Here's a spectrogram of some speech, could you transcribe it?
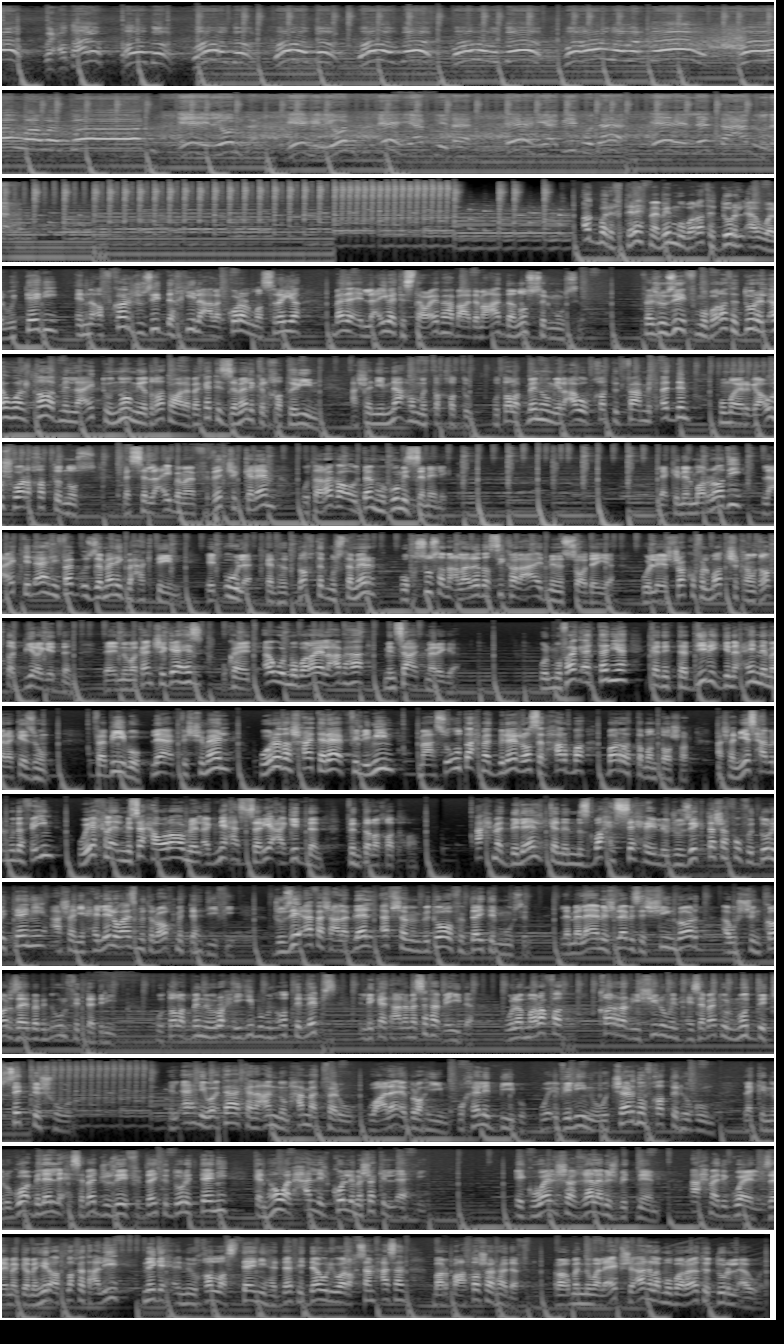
ويحطها له وهو جول وهو جول وهو جول وهو جول وهو جول وهو جول وهو جول إيه اليوم ده؟ إيه اليوم؟ إيه يا ابني ده؟ إيه يا بيبو ده؟ إيه اللي انت عامله ده؟ أكبر اختلاف ما بين مباراة الدور الأول والتاني إن أفكار جوزيه الدخيلة على الكرة المصرية بدا اللعيبة تستوعبها بعد ما عدى نص الموسم فجوزيه في مباراة الدور الأول طلب من لعيبته إنهم يضغطوا على باكات الزمالك الخطيرين عشان يمنعهم من التقدم وطلب منهم يلعبوا بخط دفاع متقدم وما يرجعوش ورا خط النص. بس اللعيبة ما نفذتش الكلام وتراجعوا قدام هجوم الزمالك. لكن المرة دي لعيبة الأهلي فاجئوا الزمالك بحاجتين. الأولى كانت الضغط المستمر وخصوصا على رضا سيكا العائد من السعودية واللي إشراكه في الماتش كان غلطة كبيرة جدا لأنه ما كانش جاهز وكانت أول مباراة يلعبها من ساعة ما رجع. والمفاجأة التانية كانت تبديل الجناحين لمراكزهم. فبيبو لعب في الشمال ورضا شحاتة لعب في اليمين مع سقوط أحمد بلال راس الحربة بره ال 18 عشان يسحب المدافعين ويخلق المساحة وراهم للأجنحة السريعة جدا في انطلاقاتها. أحمد بلال كان المصباح السحري اللي جوزيه اكتشفه في الدور الثاني عشان يحل له أزمة العقم التهديفي. جوزيه قفش على بلال قفشة من بتوعه في بداية الموسم لما لقى مش لابس ال shin guard أو الشنكار زي ما بنقول في التدريب. وطلب منه يروح يجيبه من أوضة اللبس اللي كانت على مسافة بعيدة ولما رفض قرر يشيله من حساباته لمدة ست شهور. الأهلي وقتها كان عنده محمد فاروق وعلاء إبراهيم وخالد بيبو وأفيلينو وتشارنو في خط الهجوم. لكن رجوع بلال لحسابات جوزيه في بداية الدور الثاني كان هو الحل لكل مشاكل الأهلي. اجوان شغالة مش بتنام. أحمد اجوان زي ما الجماهير أطلقت عليه نجح إنه يخلص تاني هداف الدوري ورا حسام حسن ب 14 هدف رغم إنه ما لعبش أغلب مباريات الدور الأول.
